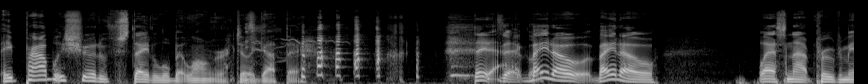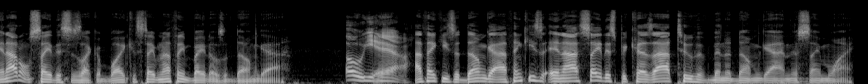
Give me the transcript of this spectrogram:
He probably should have stayed a little bit longer till he got there. Dude, Exactly. Beto, Beto last night proved to me, and I don't say this as like a blanket statement. I think Beto's a dumb guy. oh yeah I think he's a dumb guy. I think he's, and I say this because I too have been a dumb guy in the same way,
